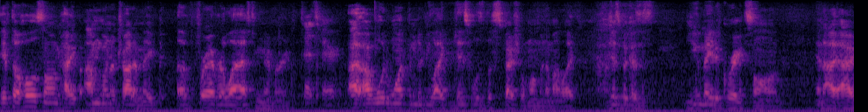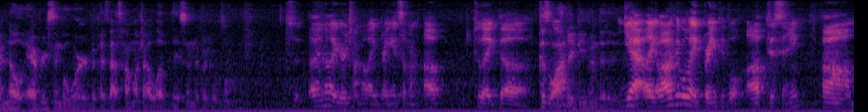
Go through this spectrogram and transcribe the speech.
if the whole song hype, I'm gonna try to make a forever lasting memory. That's fair. I, I would want them to be like, this was the special moment of my life, just because you made a great song, and I, I know every single word because that's how much I love this individual song. So, I know that you're talking about like bringing someone up to like the Cause Logic even did it. yeah, like a lot of people like bring people up to sing. Um,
